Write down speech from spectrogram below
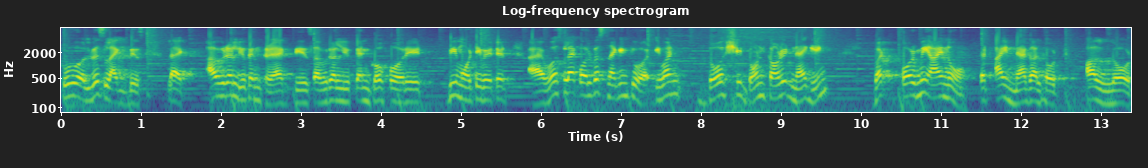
who always like this. Like Aviral, you can crack this. Aviral, you can go for it. Be motivated. I was like always nagging to her, even though she don't count it nagging. But for me, I know that I nag a lot, a lot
